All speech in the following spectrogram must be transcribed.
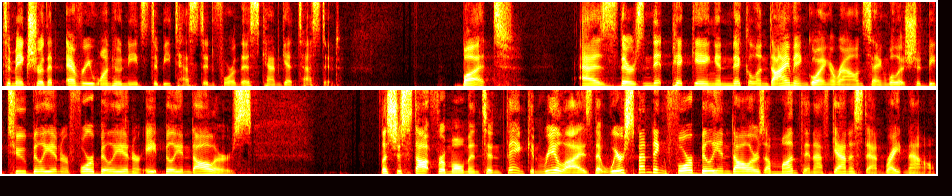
to make sure that everyone who needs to be tested for this can get tested. But as there's nitpicking and nickel and diming going around saying, well, it should be 2 billion or 4 billion or 8 billion dollars. Let's just stop for a moment and think and realize that we're spending $4 billion a month in Afghanistan right now.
